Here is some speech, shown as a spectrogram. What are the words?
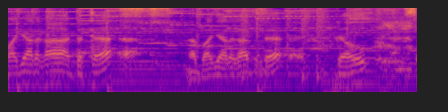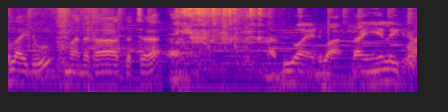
ဘာကြတကားတစ်ထက်ဘာကြတကားတစ်ထက်တော့စလိုက်တို့မှန်တကားတစ်ထက်အပြီးသွားရင်ဒီမှာတိုင်ရင်လိုက်တာ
